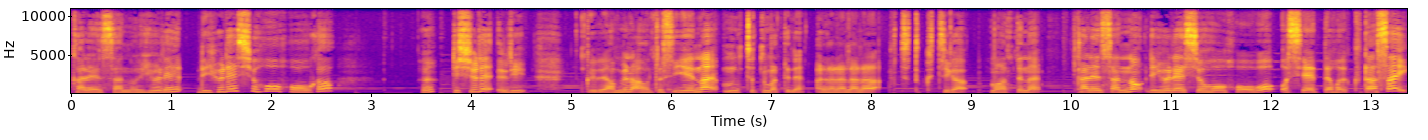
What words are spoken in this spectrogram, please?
カレンさんのリフレリフレッシュ方法が、んリシュレ、リ、ダメだ、私言えない。ちょっと待ってね。あらららら、ちょっと口が回ってない。カレンさんのリフレッシュ方法を教えてください。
